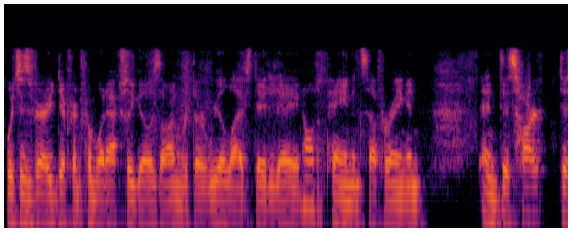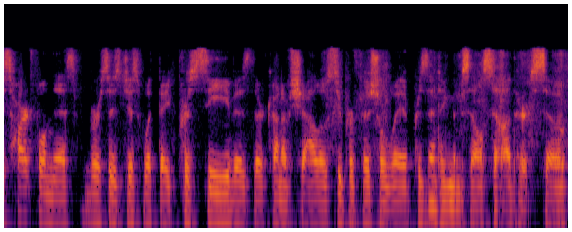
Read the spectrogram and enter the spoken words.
which is very different from what actually goes on with their real lives day to day, and all the pain and suffering and and disheart disheartfulness versus just what they perceive as their kind of shallow, superficial way of presenting themselves to others. So,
